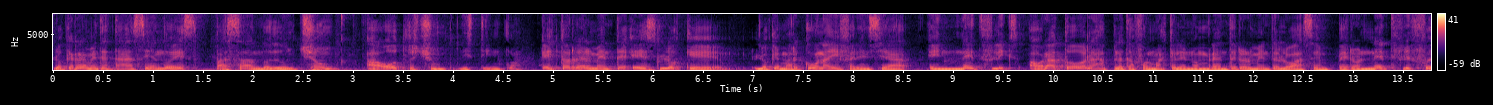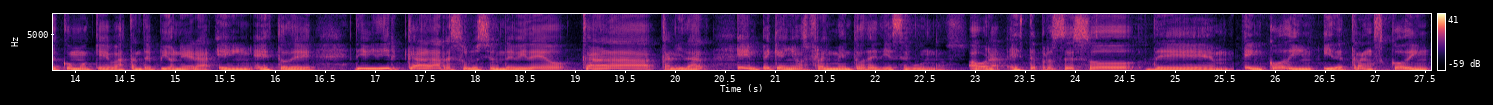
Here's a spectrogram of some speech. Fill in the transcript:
lo que realmente estás haciendo es pasando de un chunk a otro chunk distinto. Esto realmente es lo que, lo que marcó una diferencia en Netflix. Ahora todas las plataformas que le nombré anteriormente lo hacen, pero Netflix fue como que bastante pionera en esto de dividir cada resolución de video, cada calidad en pequeños fragmentos de 10 segundos. Ahora, este proceso de encoding y de transcoding,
